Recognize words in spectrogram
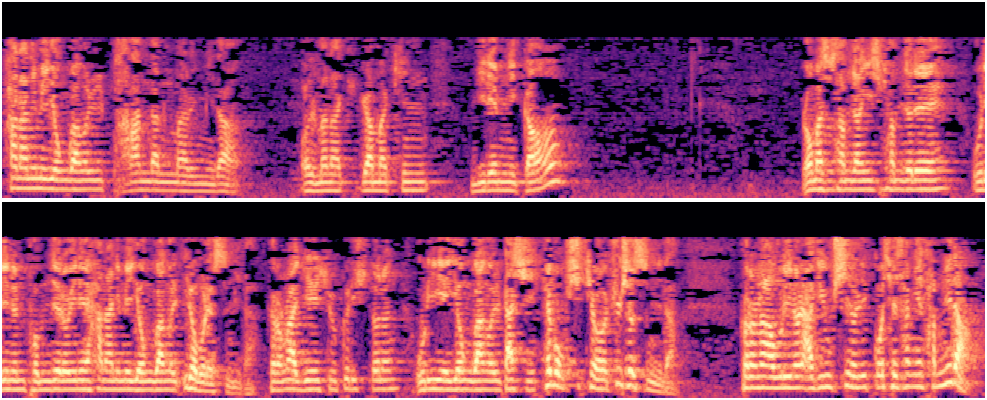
하나님의 영광을 바란다는 말입니다. 얼마나 기가 막힌 미래입니까? 로마서 3장 23절에 우리는 범죄로 인해 하나님의 영광을 잃어버렸습니다. 그러나 예수 그리스도는 우리의 영광을 다시 회복시켜 주셨습니다. 그러나 우리는 아직 육신을 입고 세상에 삽니다.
